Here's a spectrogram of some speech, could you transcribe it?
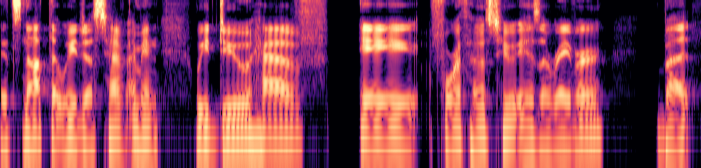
it's not that we just have. I mean, we do have a fourth host who is a raver, but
